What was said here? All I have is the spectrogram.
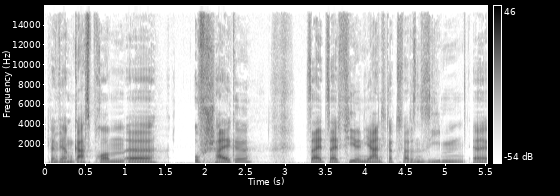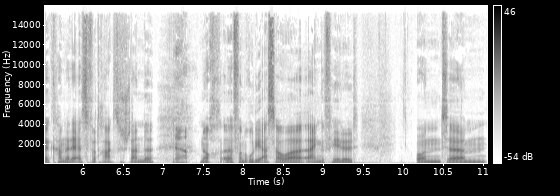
ich meine, wir haben Gazprom äh, auf Schalke seit, seit vielen Jahren. Ich glaube, 2007 äh, kam da der erste Vertrag zustande, Ja. noch äh, von Rudi Assauer äh, eingefädelt. Und ähm,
